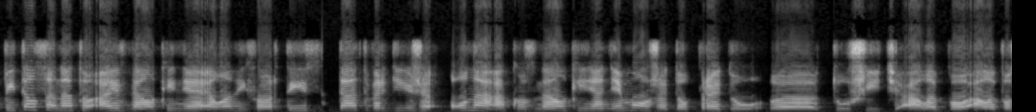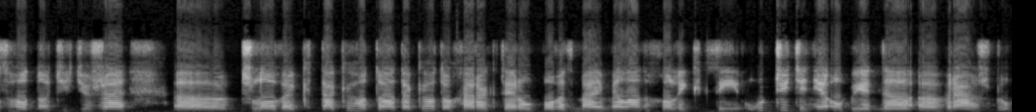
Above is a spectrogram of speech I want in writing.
Pýtal sa na to aj znalkyne Eleny Fortis. Tá tvrdí, že ona ako znalkyňa nemôže dopredu e, tušiť alebo, alebo zhodnotiť, že e, človek takéhoto a takéhoto charakteru, povedzme aj melancholik, si určite neobjedná e, vraždu.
